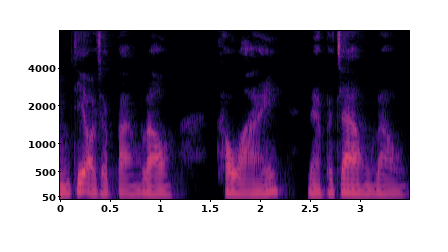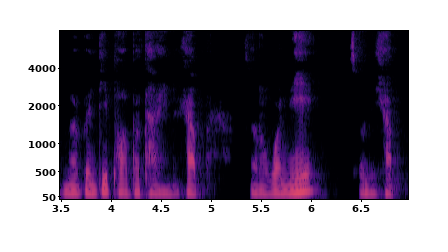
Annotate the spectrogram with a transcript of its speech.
ำที่ออกจากปากเราถวายแด่พระเจ้าของเรามาเป็นที่พอพระทัยนะครับสำหรับวันนี้ สวัสดีครับ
